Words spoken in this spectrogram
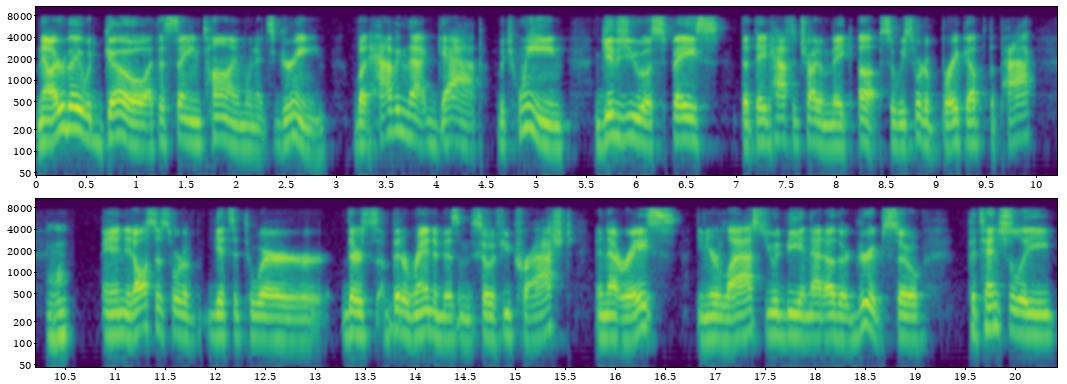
Now everybody would go at the same time when it's green, but having that gap between gives you a space that they'd have to try to make up. So we sort of break up the pack. Mm-hmm. And it also sort of gets it to where there's a bit of randomism. So if you crashed in that race in your last, you would be in that other group. So potentially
